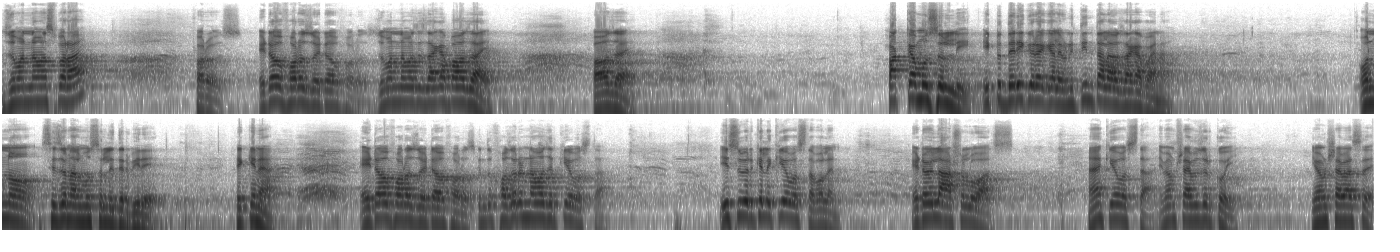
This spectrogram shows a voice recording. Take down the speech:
জুমার নামাজ পড়া ফরজ। এটাও ফরজ, ওইটাও ফরজ। জুমার নামাজে জায়গা পাওয়া যায়? পাওয়া যায়। পাক্কা মুসল্লি, একটু দেরি করে গেলে উনি তিন তালাও জায়গা পায় না। অন্য সিজনাল মুসল্লিদের ভিড়ে। ঠিক কিনা? এটাও ফরজ, ওইটাও ফরজ। কিন্তু ফজরের নামাজের কি অবস্থা? ইসুবের খেলে কি অবস্থা বলেন? এটা হইল আসল ওয়াজ। হ্যাঁ কি অবস্থা? ইমাম সাহেব হুজুর কই? ইমাম সাহেব আছে?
